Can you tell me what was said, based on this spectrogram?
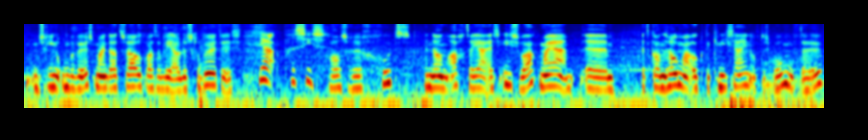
misschien onbewust, maar dat is wel ook wat er bij jou dus gebeurd is. ja, precies. Hals, rug goed. En dan achter, ja, SI zwak. Maar ja, ehm, het kan zomaar ook de knie zijn, of de sprong, of de heup.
